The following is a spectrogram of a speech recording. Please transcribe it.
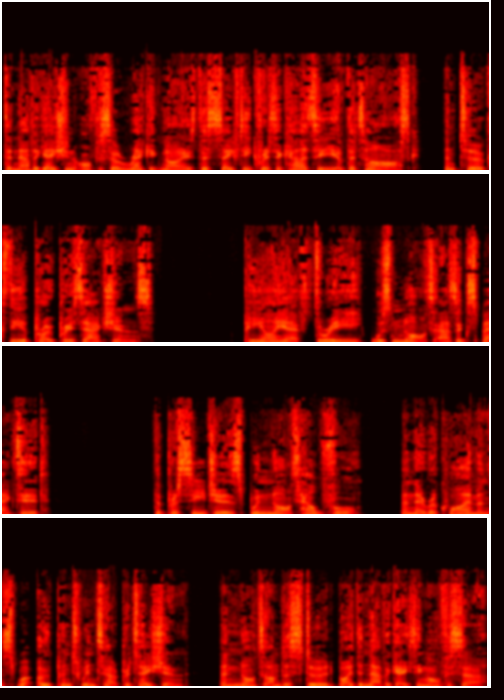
The navigation officer recognized the safety criticality of the task and took the appropriate actions. PIF 3 was not as expected. The procedures were not helpful and their requirements were open to interpretation and not understood by the navigating officer.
